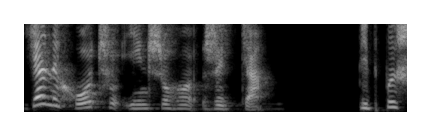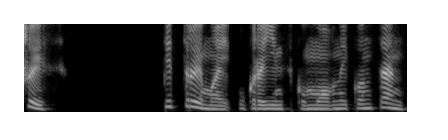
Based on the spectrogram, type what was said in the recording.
Я не хочу іншого життя. Підпишись. Підтримай українськомовний контент.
